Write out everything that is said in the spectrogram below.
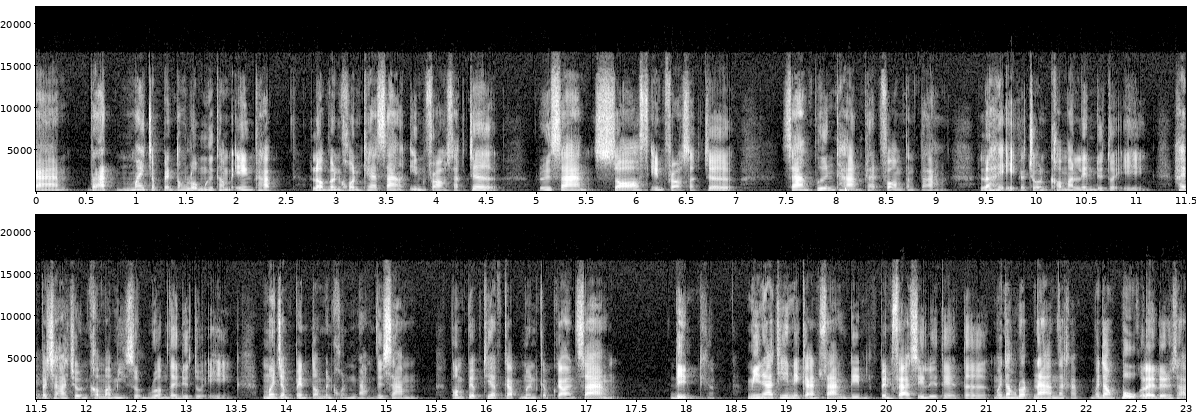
การรัฐไม่จำเป็นต้องลงมือทำเองครับ เราเป็นคนแค่สร้าง infrastructure หรือสร้าง soft infrastructure สร้างพื้นฐานแพลตฟอร์มต่างๆ และให้เอกชนเข้ามาเล่นด้วยตัวเอง ให้ประชาชนเข้ามามีส่วนร่วมได้ด้วยตัวเอง ไม่จำเป็นต้องเป็นคนนำด้วยซ้ำผมเปรียบเทียบครับเหมือนกับการสร้างดินครับมีหน้าที่ในการสร้างดินเป็น facilitator ไม่ต้องรดน้ำนะครับ ไม่ต้องปลูกอะไรเลยด้วยซ้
